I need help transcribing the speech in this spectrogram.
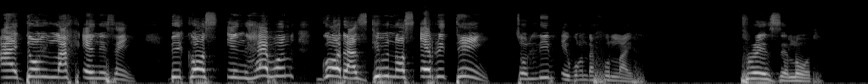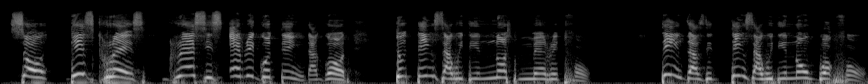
i don't lack anything because in heaven god has given us everything to live a wonderful life. Praise the lord. So this grace grace is every good thing that god do things that we did not merit for. Things that the things that we did not work for.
